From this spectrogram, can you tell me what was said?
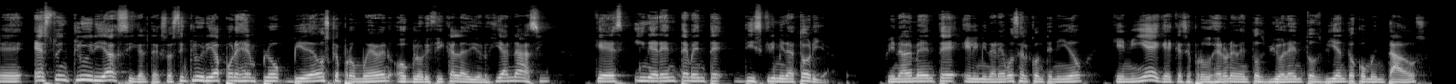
Eh, esto incluiría, sigue el texto, esto incluiría, por ejemplo, videos que promueven o glorifican la ideología nazi, que es inherentemente discriminatoria. Finalmente, eliminaremos el contenido que niegue que se produjeron eventos violentos bien documentados,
